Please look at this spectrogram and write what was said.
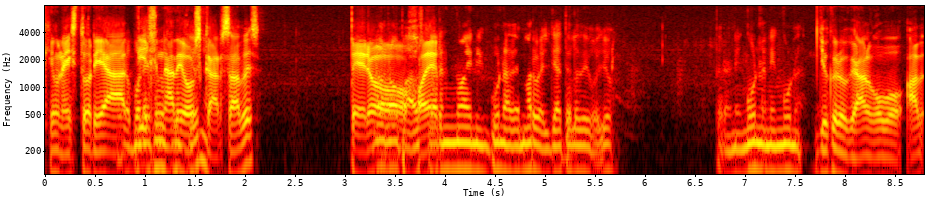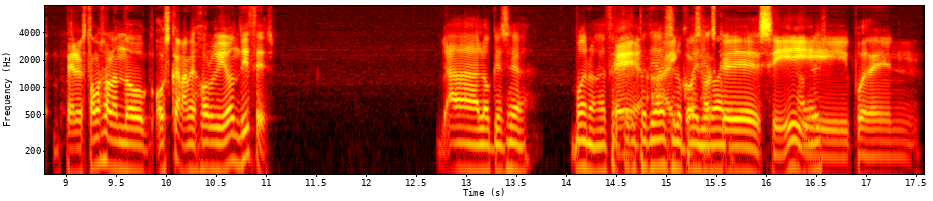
que una historia digna de. Oscar, ¿sabes? Pero, no, no, para joder, Oscar no hay ninguna de Marvel, ya te lo digo yo. Pero ninguna, ninguna. yo creo que algo... ver, pero estamos hablando, Oscar, a mejor guion, dices. A lo que sea. Bueno, efectos Eh, especiales se lo puede cosas llevar. que A sí pueden...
